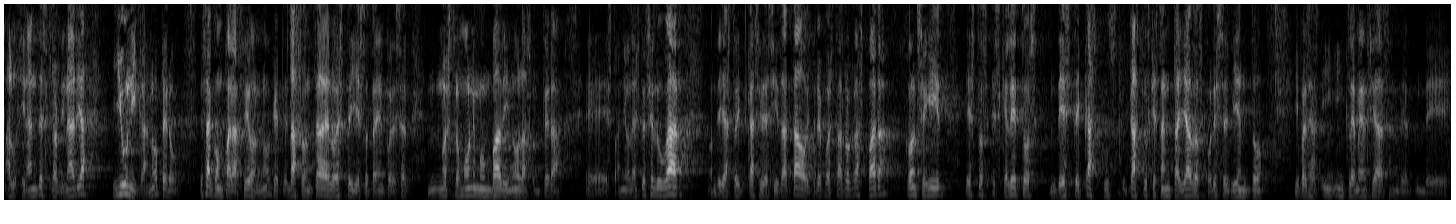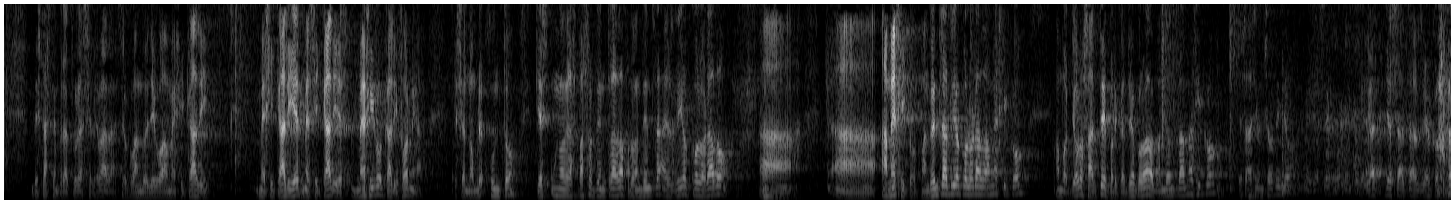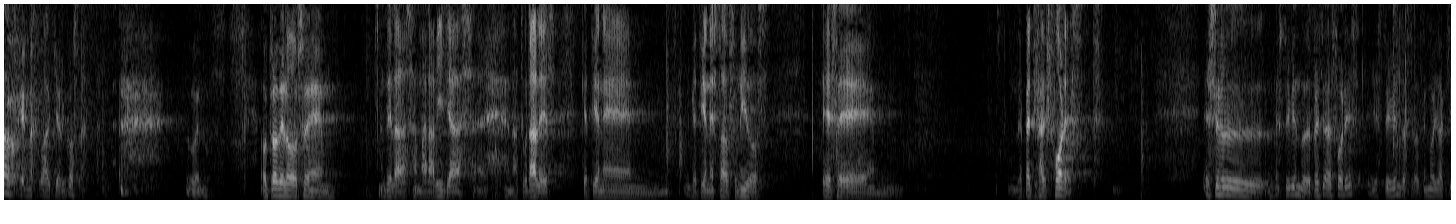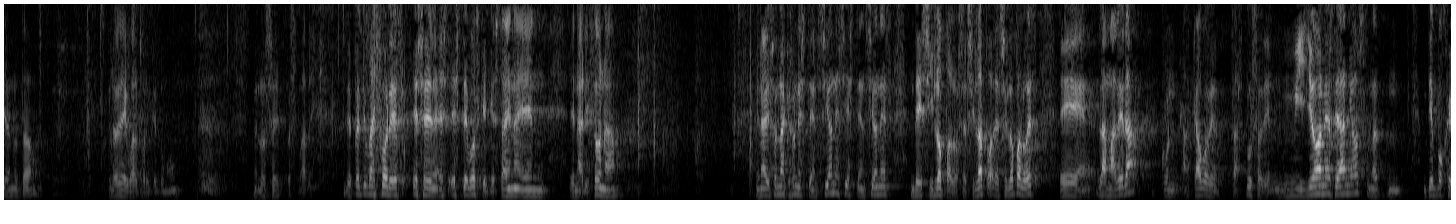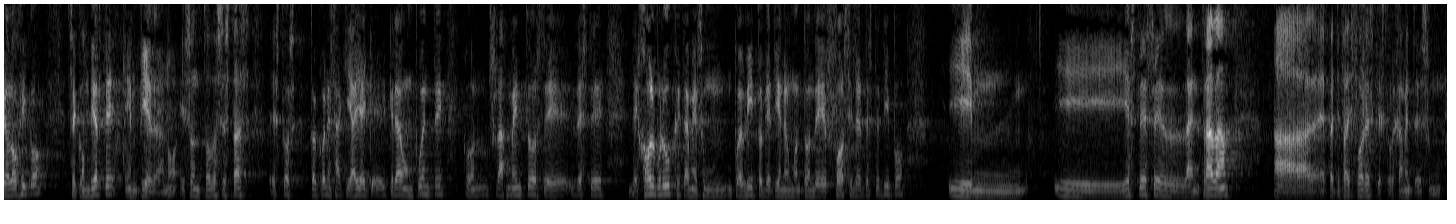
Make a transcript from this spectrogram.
alucinante, extraordinaria y única, ¿no? Pero esa comparación, ¿no? Que la frontera del oeste y esto también puede ser nuestro Monument Valley, ¿no? La frontera eh, española. Este es el lugar donde ya estoy casi deshidratado y trepo estas rocas para conseguir estos esqueletos de este cactus, que están tallados por ese viento y por esas inclemencias de, estas temperaturas elevadas. Yo cuando llego a Mexicali, Mexicali es Mexicali, es México, California. Es el nombre junto, que es uno de los pasos de entrada por donde entra el río Colorado a, México. Cuando entra el río Colorado a México, Vamos, yo lo salté, porque el río Colorado cuando entra a México es así un chorrillo medio seco, que yo, yo salto al río Colorado, que es cualquier cosa. Bueno, otro de, los, eh, de las maravillas eh, naturales que tiene, que tiene Estados Unidos es eh, The Petrified Forest. Es el, estoy viendo The Petrified Forest y estoy viendo, lo tengo yo aquí anotado, pero da igual, porque como me lo sé, pues vale. The Petrified Forest es este bosque que está en, Arizona, en Arizona, que son extensiones y extensiones de silópalos. El silópalo, es eh, la madera con, al cabo del transcurso de millones de años, un tiempo geológico, se convierte en piedra, ¿no? Y son todos estas, estos tocones aquí. Ahí hay que crear un puente con fragmentos de, este, de Holbrook, que también es un pueblito que tiene un montón de fósiles de este tipo. Y, mm, y esta es la entrada a Petrified Forest, que es, lógicamente es un,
